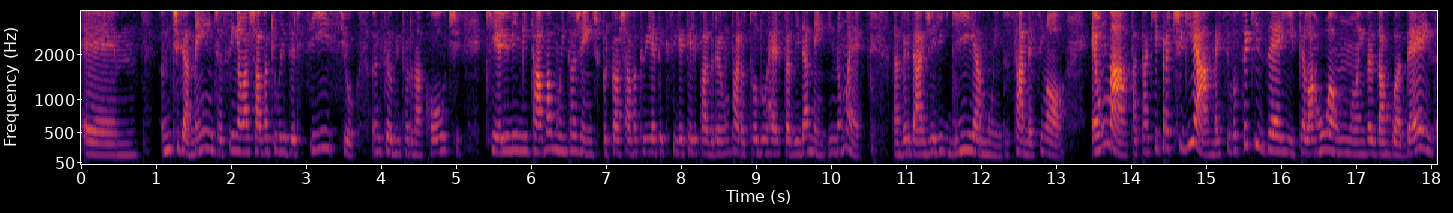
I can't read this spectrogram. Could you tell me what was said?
É, antigamente, assim, eu achava que o exercício, antes de eu me tornar coach, que ele limitava muito a gente, porque eu achava que eu ia ter que seguir aquele padrão para todo o resto da vida, amém. E não é. Na verdade, ele guia muito, sabe? Assim, ó, é um mapa, tá aqui para te guiar, mas se você quiser ir pela rua 1 ao invés da rua 10,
